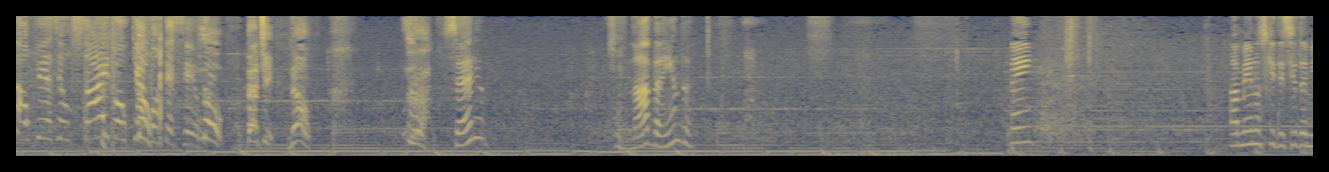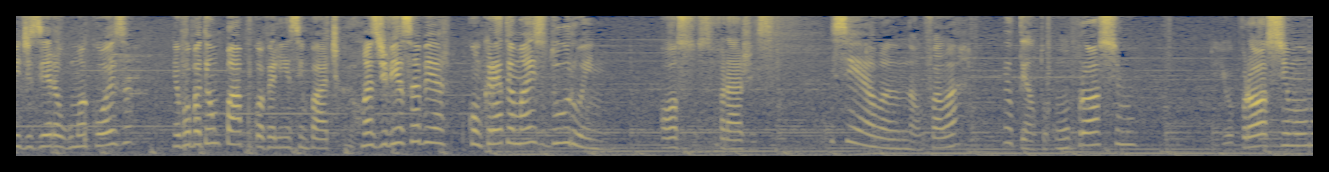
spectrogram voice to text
Talvez eu saiba o que não, aconteceu. Não, Betty, não! Sério? Nada ainda? Bem, a menos que decida me dizer alguma coisa, eu vou bater um papo com a velhinha simpática. Não. Mas devia saber, concreto é mais duro em ossos frágeis. E se ela não falar, eu tento com o próximo e o próximo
